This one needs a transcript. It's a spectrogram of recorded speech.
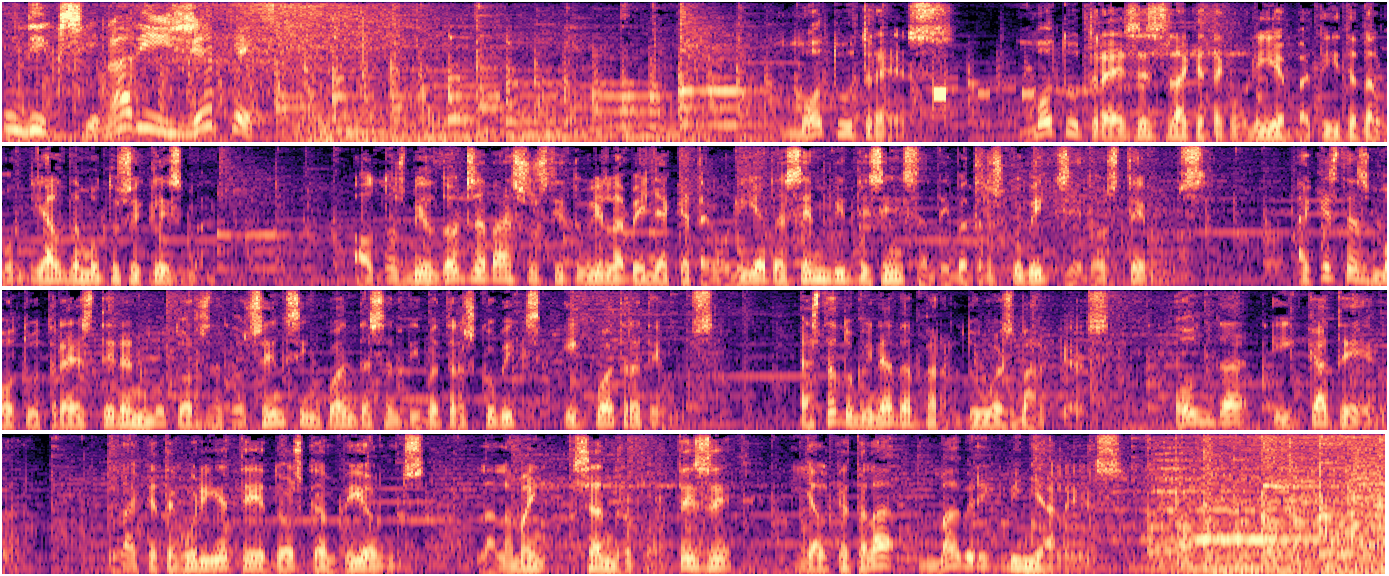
Diccionari GP. Moto3. Moto3 és la categoria petita del Mundial de Motociclisme. El 2012 va substituir la vella categoria de 125 centímetres cúbics i dos temps. Aquestes Moto3 tenen motors de 250 centímetres cúbics i 4 temps. Està dominada per dues marques, Honda i KTM. La categoria té dos campions, l'alemany Sandro Cortese i el català Maverick Viñales. Música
